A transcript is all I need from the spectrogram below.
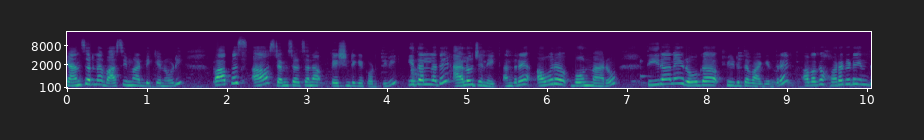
ಕ್ಯಾನ್ಸರ್ನ ವಾಸಿ ಮಾಡಲಿಕ್ಕೆ ನೋಡಿ ವಾಪಸ್ ಆ ಸ್ಟೆಮ್ ಸೆಲ್ಸನ್ನು ಪೇಷಂಟಿಗೆ ಕೊಡ್ತೀವಿ. ಇದಲ್ಲದೆ ಆಲೋಜೆನಿಕ್ ಅಂದರೆ ಅವರ ಬೋನ್ ಮ್ಯಾರೋ ತೀರಾನೇ ರೋಗ ಪೀಡಿತವಾಗಿದ್ದರೆ ಅವಾಗ ಹೊರಗಡೆಯಿಂದ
